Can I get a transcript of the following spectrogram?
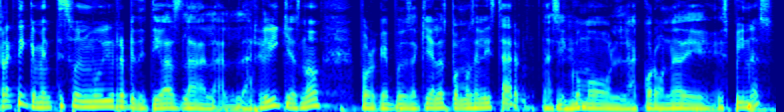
prácticamente son muy repetitivas la- la- las reliquias, ¿no? Porque pues aquí ya las podemos enlistar. Así como la corona de espinas.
